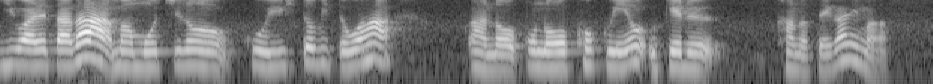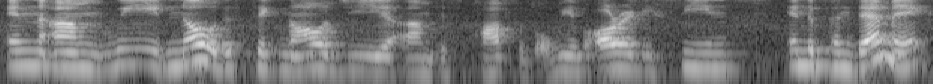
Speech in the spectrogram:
言われたら、まあ、もちろんこういう人々は、あの、この刻印を受ける可能性があります。And um, we know this technology um, is possible. We've already seen in the pandemic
